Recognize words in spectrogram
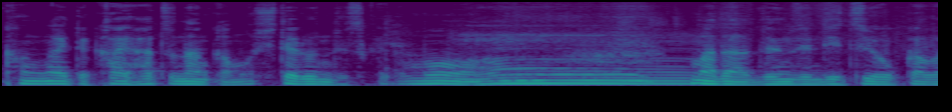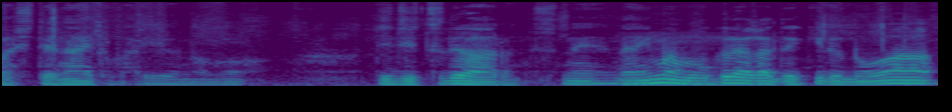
考えて開発なんかもしてるんですけどもまだ全然実用化はしてないとかいうのも事実ではあるんですね。今僕らができるのは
